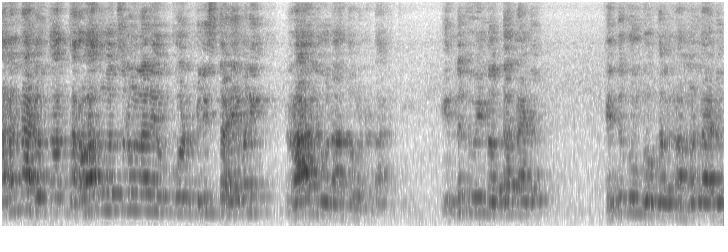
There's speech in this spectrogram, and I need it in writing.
అని అన్నాడు ఆ తర్వాత వచ్చిన వాళ్ళని ఇంకోటి పిలుస్తాడు. ఏమని? రా నాతో ఉండడానికి. ఎందుకు వీడిని వద్దన్నాడు? ఎందుకు ఇంకొకరు రమ్మన్నాడు?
